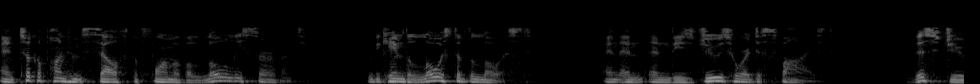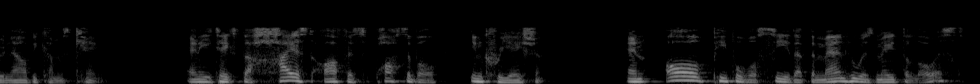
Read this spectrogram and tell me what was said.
and took upon himself the form of a lowly servant, who became the lowest of the lowest, and, and, and these Jews who are despised, this Jew now becomes king. And he takes the highest office possible in creation. And all people will see that the man who was made the lowest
